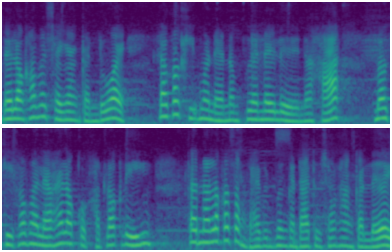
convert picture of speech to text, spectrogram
ได้ลองเข้ามาใช้งานกันด้วย แล้วก็คลิกมาแนะนำเพื่อนได้เลยนะคะ เมื่อคลิกเข้ามาแล้วให้เรากดคัดลอกลิงก์จากนั้นเราก็ส่งไปให้เพื่อนๆกันได้ทุกช่องทางกันเลย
